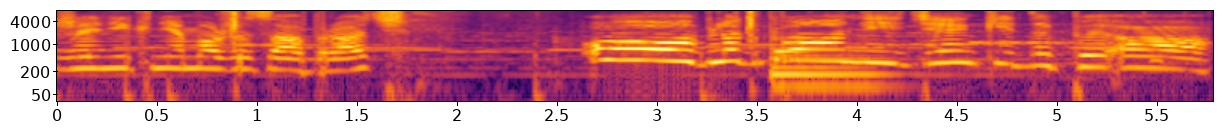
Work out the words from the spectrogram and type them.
że nikt nie może zabrać. O, Black Bunny, dzięki DPA.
